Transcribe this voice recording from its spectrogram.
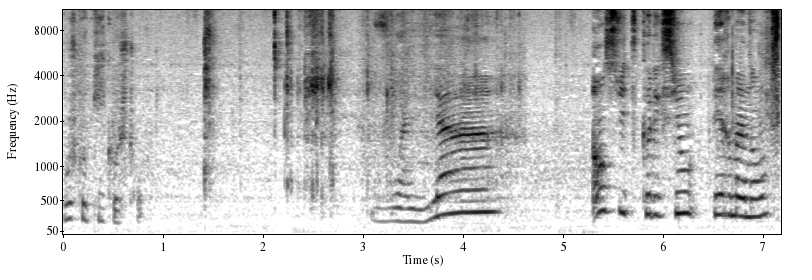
rouge coquelicot je trouve. Voilà. Ensuite collection permanente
